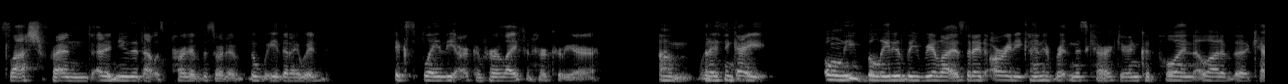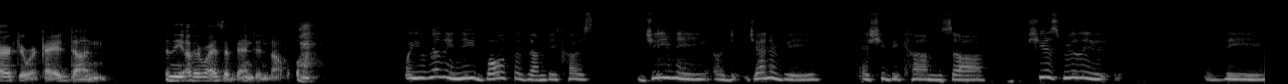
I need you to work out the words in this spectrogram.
slash friend, and I knew that that was part of the sort of the way that I would explain the arc of her life and her career. Um, but I think I only belatedly realized that I'd already kind of written this character and could pull in a lot of the character work I had done in the otherwise abandoned novel. Well, you really need both of them because Jeannie or Genevieve, as she becomes, uh, she is really the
